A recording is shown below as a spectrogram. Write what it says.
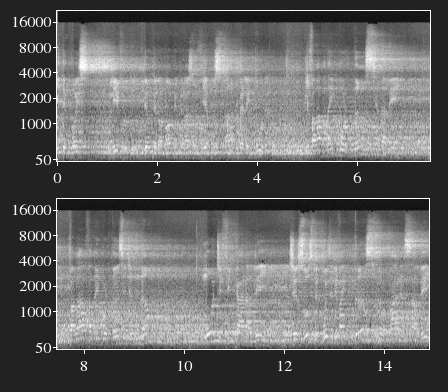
e depois o livro do Deuteronômio que nós ouvíamos lá na primeira leitura, ele falava da importância da lei, falava da importância de não modificar a lei. Jesus depois ele vai transformar essa lei,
